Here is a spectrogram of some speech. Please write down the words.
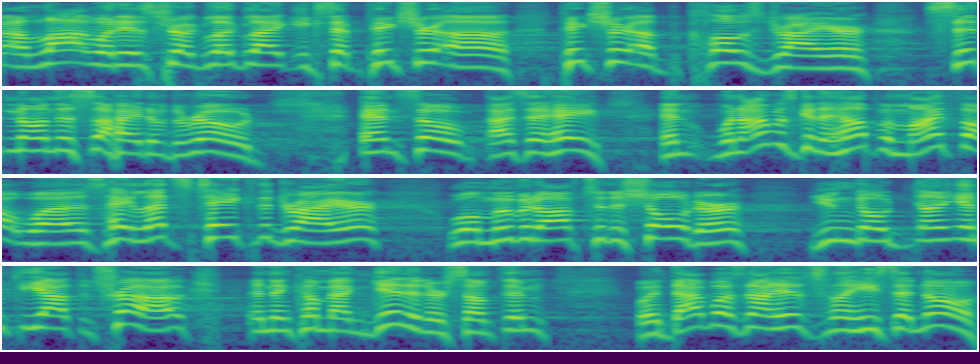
a lot what his truck looked like, except picture a picture a clothes dryer sitting on the side of the road. And so I said, hey, and when I was gonna help him, my thought was, hey, let's take the dryer, we'll move it off to the shoulder. You can go uh, empty out the truck and then come back and get it or something. But that was not his plan. He said, no.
